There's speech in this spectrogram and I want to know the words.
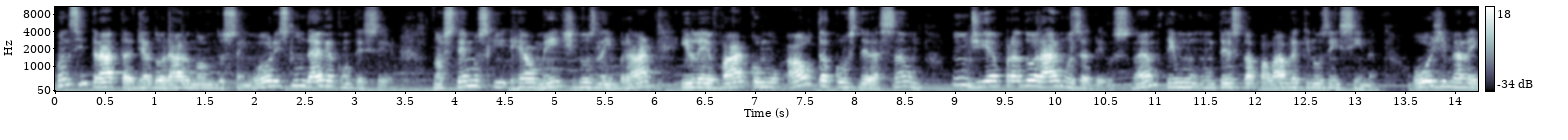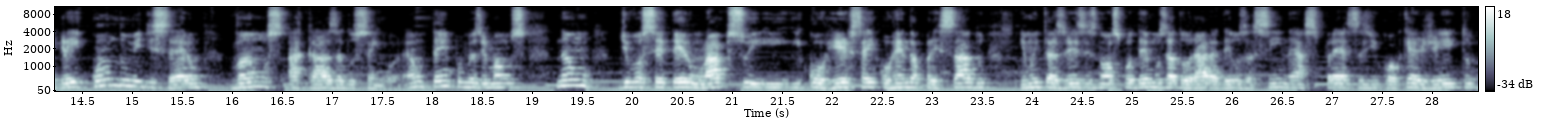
Quando se trata de adorar o nome do Senhor, isso não deve acontecer. Nós temos que realmente nos lembrar e levar como alta consideração um dia para adorarmos a Deus. Né? Tem um, um texto da palavra que nos ensina: Hoje me alegrei quando me disseram, vamos à casa do Senhor. É um tempo, meus irmãos, não de você ter um lapso e, e, correr, sair correndo apressado, e muitas vezes nós podemos adorar a Deus assim, né, às pressas, de qualquer jeito,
